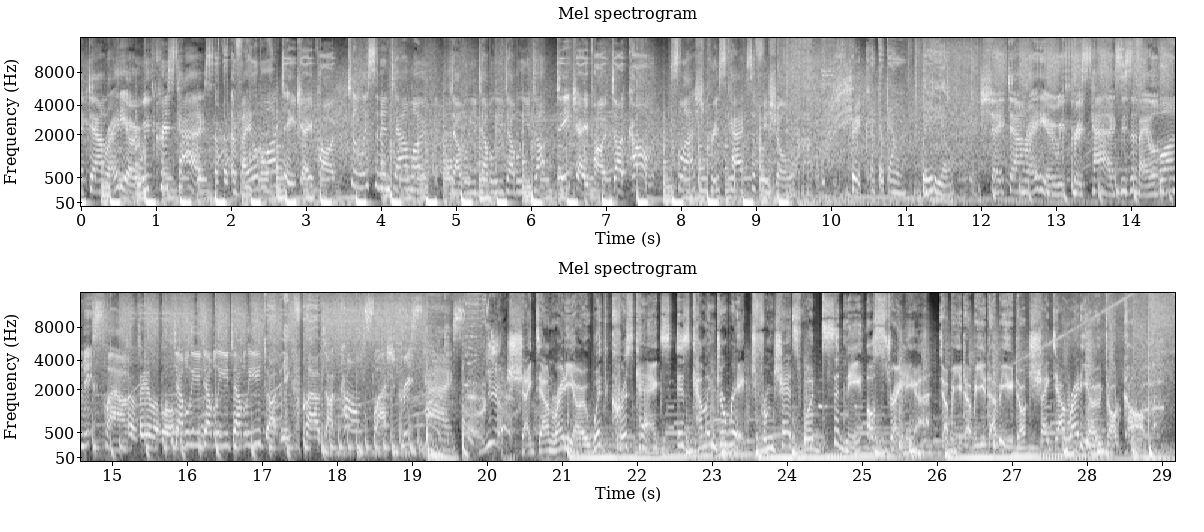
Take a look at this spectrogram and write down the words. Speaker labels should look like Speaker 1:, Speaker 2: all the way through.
Speaker 1: Shakedown Radio with Chris Caggs. Available on DJ Pod. To listen and download, www.djpod.com slash Chris Caggs Official.
Speaker 2: Shakedown Radio.
Speaker 1: Shakedown Radio with Chris Caggs is available on Mixcloud.
Speaker 2: Available.
Speaker 1: www.mixcloud.com slash Chris Caggs.
Speaker 3: Shakedown Radio with Chris Caggs is coming direct from Chatswood, Sydney, Australia. www.shakedownradio.com.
